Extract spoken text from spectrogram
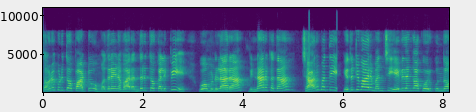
సౌనకుడితో పాటు మొదలైన వారందరితో కలిపి ఓ మునులారా విన్నారు కదా? చారుమతి ఎదుటివారి మంచి ఏ విధంగా కోరుకుందో?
